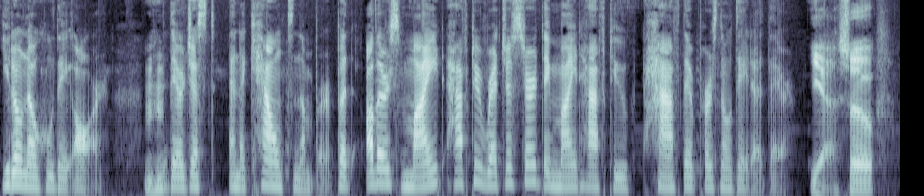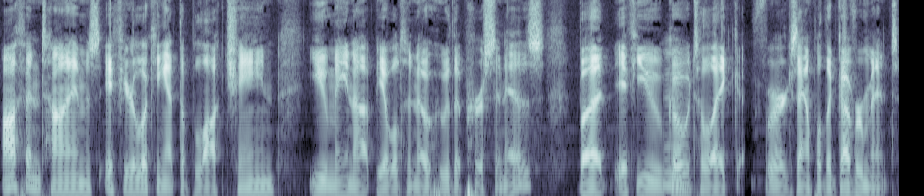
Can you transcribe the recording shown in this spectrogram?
you don't know who they are. Mm -hmm. They're just an account number. But others might have to register. They might have to have their personal data there. Yeah. So oftentimes, if you're looking at the blockchain, you may not be able to know who the person is. But if you mm. go to, like, for example, the government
